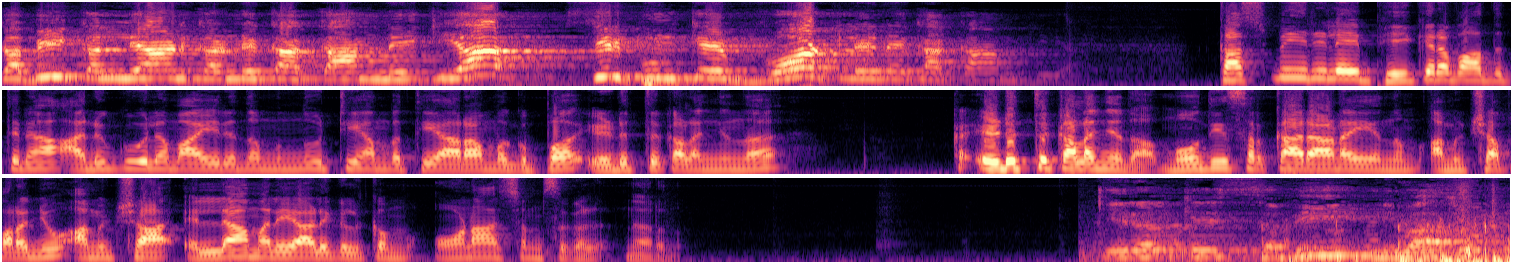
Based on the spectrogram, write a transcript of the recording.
कभी कल्याण करने का काम नहीं किया, सिर्फ़ उनके वोट लेने का काम किया കശ്മീരിലെ ഭീകരവാദത്തിന് അനുകൂലമായിരുന്ന മുന്നൂറ്റി അമ്പത്തിയാറാം വകുപ്പ് എടുത്തു കളഞ്ഞെന്ന് എടുത്തു കളഞ്ഞത് മോദി സർക്കാരാണ് എന്നും അമിത്ഷാ പറഞ്ഞു അമിത്ഷാ എല്ലാ മലയാളികൾക്കും ഓണാശംസകൾ നേർന്നു केरल के सभी निवासियों को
